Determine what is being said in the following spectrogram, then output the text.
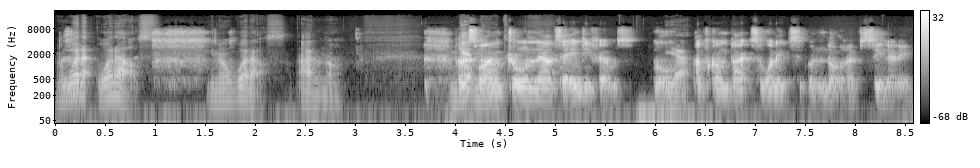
What what else? You know what else? I don't know. That's why. I'm drawn now to indie films more. Yeah. I've gone back to wanting to. Well, not that I've seen any.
